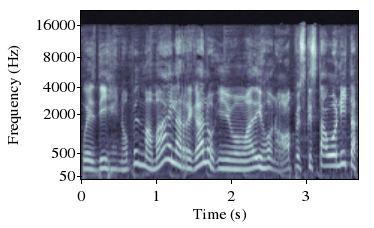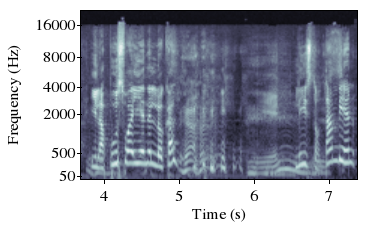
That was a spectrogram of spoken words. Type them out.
pues dije, no, pues mamá, la regalo. Y mi mamá dijo, no, pues que está bonita. Y la puso ahí en el local. Bien. Listo. También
